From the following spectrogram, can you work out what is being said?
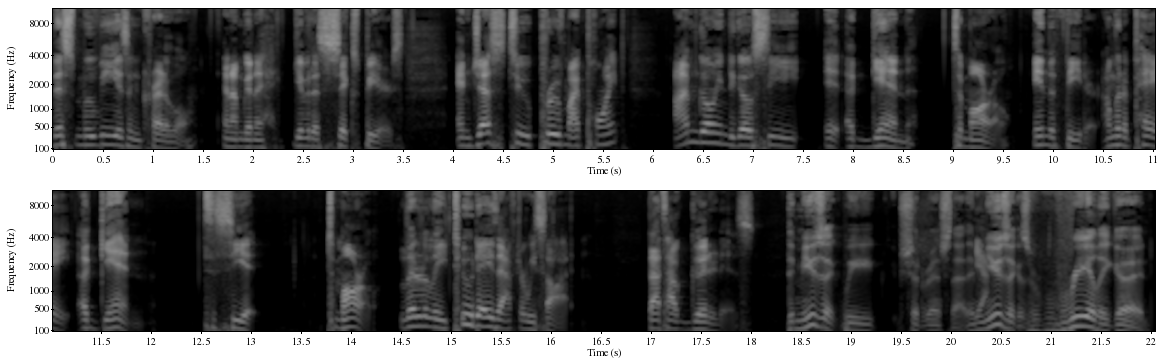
this movie is incredible and I'm going to give it a 6 beers. And just to prove my point, I'm going to go see it again tomorrow in the theater. I'm going to pay again to see it tomorrow. Literally 2 days after we saw it. That's how good it is. The music we should mention that. The Yeah. music is really good.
